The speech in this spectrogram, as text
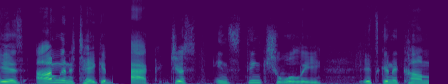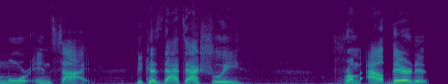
is I'm gonna take it back just instinctually, it's gonna come more inside because that's actually from out there to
